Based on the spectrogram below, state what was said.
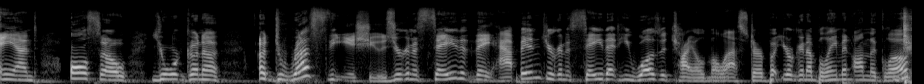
and also you're gonna address the issues. You're gonna say that they happened. You're gonna say that he was a child molester, but you're gonna blame it on the glove.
